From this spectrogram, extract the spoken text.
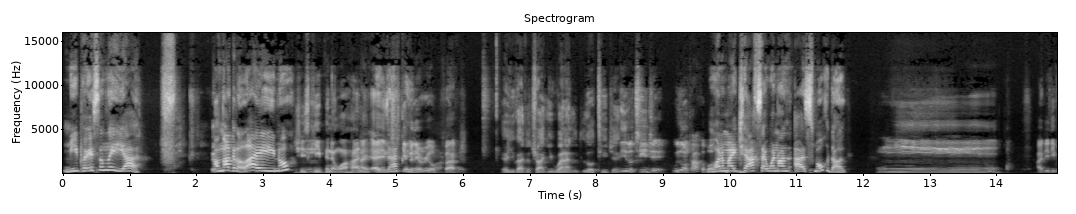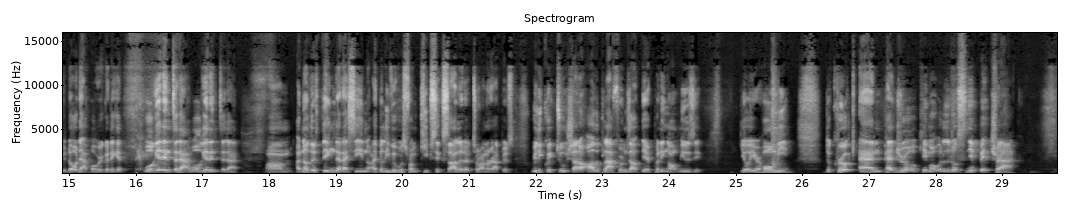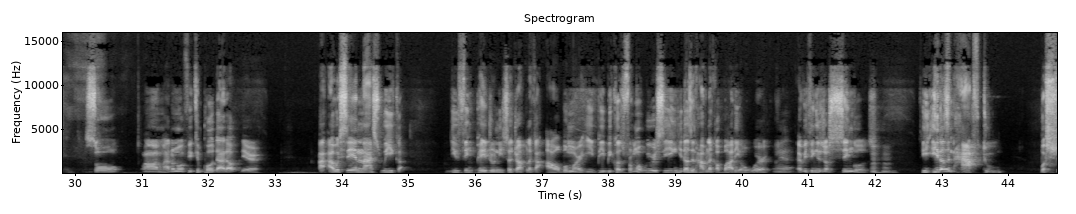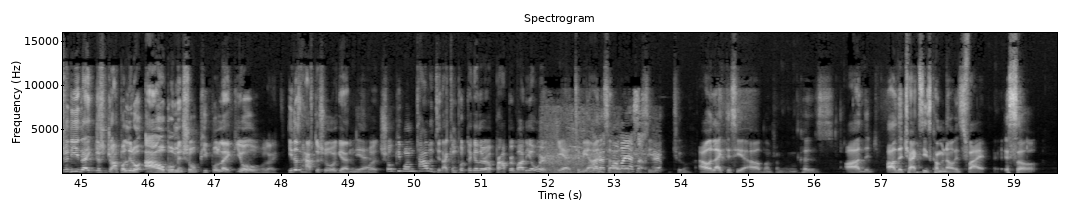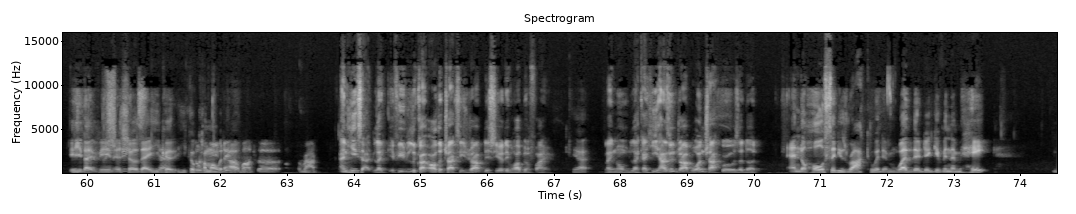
Me personally, yeah. Fuck. I'm not gonna lie, you know. She's keeping it 100. I, I, Exactly. Keeping it real. Fact. Yeah, you got the track. You went at Little TJ. Little TJ. We gonna talk about One it. of my tracks I went on uh, Smoke Dawg. Mm, I didn't even know that, but we're gonna get we'll get into that. We'll get into that. Um, another thing that I seen, I believe it was from Keep Six Solid or Toronto Raptors. Really quick too. Shout out all the platforms out there putting out music. Yo, your homie, the Crook and Pedro came out with a little snippet track. So um, I don't know if you can pull that up there. I, I was saying last week. Do you think Pedro needs to drop like an album or an EP? Because from what we were seeing, he doesn't have like a body of work. Yeah. Everything is just singles. Mhm. He, he doesn't have to, but should he like just drop a little album and show people like, yo, like he doesn't have to show again, Yeah. but show people I'm talented. I can put together a proper body of work. Yeah, to be honest, I would like to see it too. I would like to see an album from him because all the all the tracks he's coming out is fire. So you know what I mean? It shows that he could he could come out with an album. About the rap. And he's like, if you look at all the tracks he's dropped this year, they've all been fire. Yeah. Like no, like he hasn't dropped one track where it was a dud. and the whole city's rocking with him. Whether they're giving them hate,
